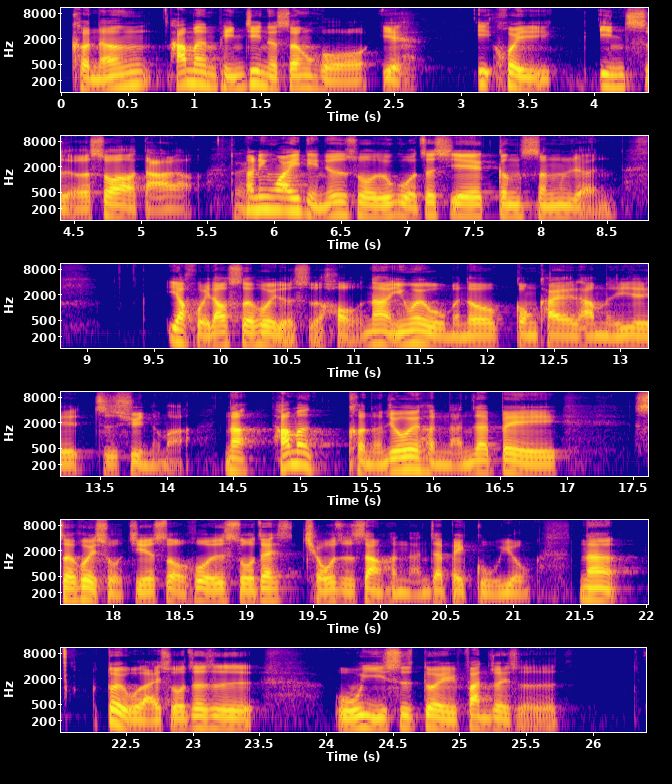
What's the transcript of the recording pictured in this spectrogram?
可能他们平静的生活也一会因此而受到打扰。那另外一点就是说，如果这些更生人要回到社会的时候，那因为我们都公开了他们的一些资讯了嘛，那他们可能就会很难再被社会所接受，或者是说在求职上很难再被雇佣。那对我来说，这是无疑是对犯罪者的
